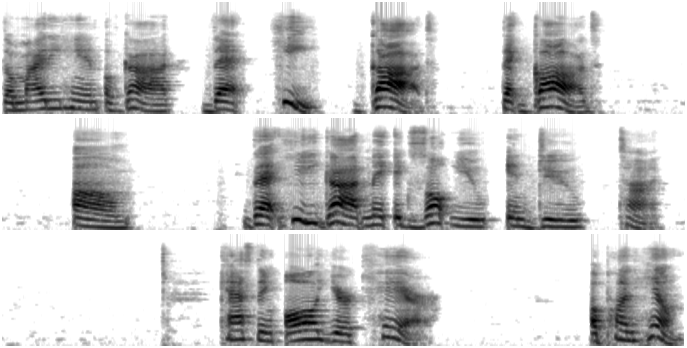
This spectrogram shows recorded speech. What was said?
the mighty hand of God, that He, God, that God, um, that He, God, may exalt you in due time. Casting all your care upon him,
